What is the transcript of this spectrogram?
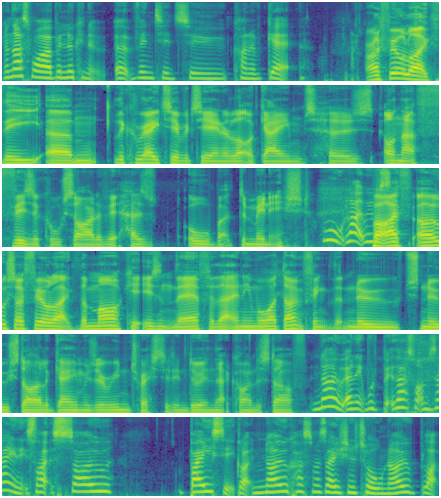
and that's why I've been looking at, at vintage to kind of get. I feel like the um, the creativity in a lot of games has, on that physical side of it, has all but diminished. Well, like we But I, f- I also feel like the market isn't there for that anymore. I don't think that new new style of gamers are interested in doing that kind of stuff. no, and it would. Be, that's what I'm saying. It's like so basic, like no customization at all, no like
